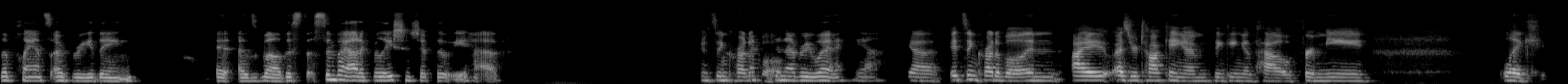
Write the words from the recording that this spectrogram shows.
the plants are breathing it as well. This symbiotic relationship that we have. It's incredible in every way. Yeah. Yeah, it's incredible. And I, as you're talking, I'm thinking of how for me, like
